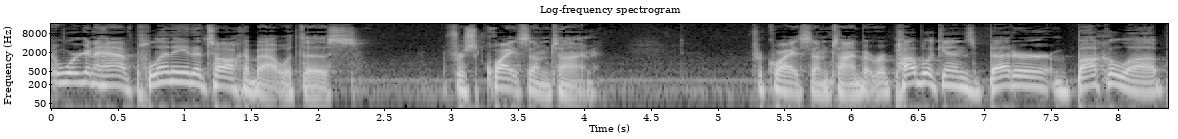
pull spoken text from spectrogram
we're going to have plenty to talk about with this for quite some time. For quite some time. But Republicans better buckle up,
